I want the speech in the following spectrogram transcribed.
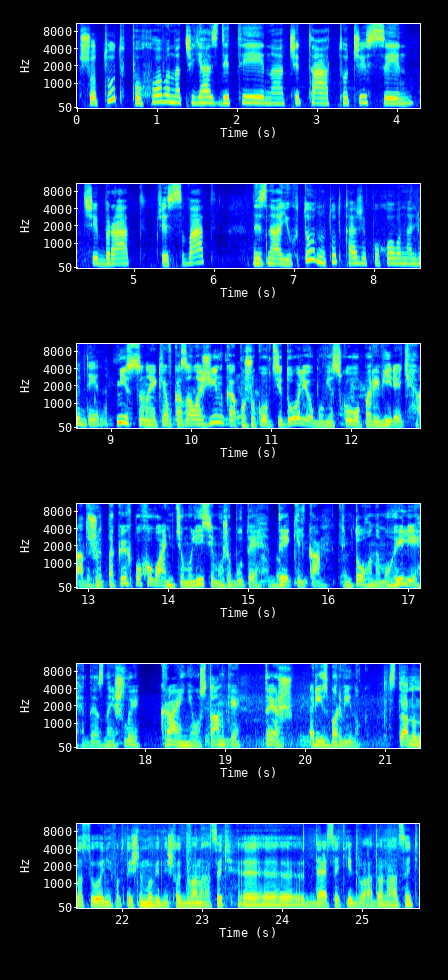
що тут похована чиясь дитина, чи тато, чи син, чи брат, чи сват. Не знаю хто, ну тут каже похована людина. Місце, на яке вказала жінка, пошуковці долі обов'язково перевірять, адже таких поховань в цьому лісі може бути декілька. Крім того, на могилі, де знайшли крайні останки, теж різ барвінок. Станом на сьогодні фактично ми віднайшли 12, е, 10 і 2, 12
